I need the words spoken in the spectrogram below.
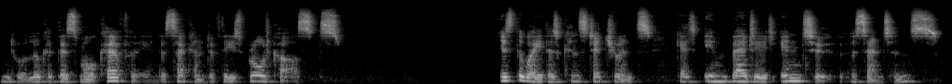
and we'll look at this more carefully in the second of these broadcasts, is the way that constituents get embedded into a sentence.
